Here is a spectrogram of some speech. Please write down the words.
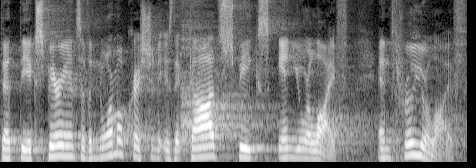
that the experience of a normal Christian is that God speaks in your life and through your life.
